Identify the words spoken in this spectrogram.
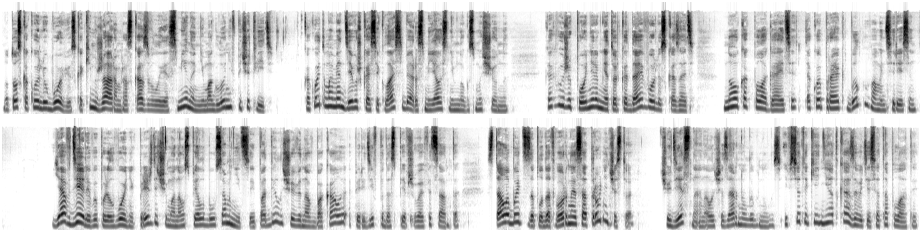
но то, с какой любовью, с каким жаром рассказывала Ясмина, не могло не впечатлить. В какой-то момент девушка осекла себя, рассмеялась немного смущенно. «Как вы уже поняли, мне только дай волю сказать. Но, как полагаете, такой проект был бы вам интересен?» «Я в деле», — выпалил войник, прежде чем она успела бы усомниться, и подлил еще вина в бокалы, опередив подоспевшего официанта. «Стало быть, за плодотворное сотрудничество!» «Чудесно!» — она лучезарно улыбнулась. «И все-таки не отказывайтесь от оплаты,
